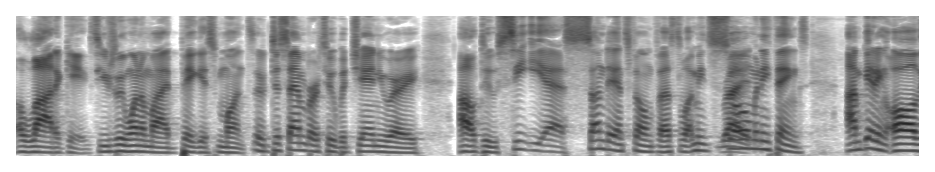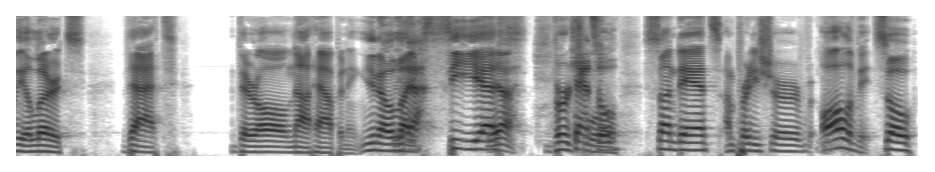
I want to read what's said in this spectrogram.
a lot of gigs. Usually one of my biggest months, uh, December too, but January, I'll do CES, Sundance Film Festival. I mean, so Right. many things. I'm getting all the alerts that they're all not happening. You know, like Yeah. CES, Yeah. virtual. Sundance, I'm pretty sure, all of it. So,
